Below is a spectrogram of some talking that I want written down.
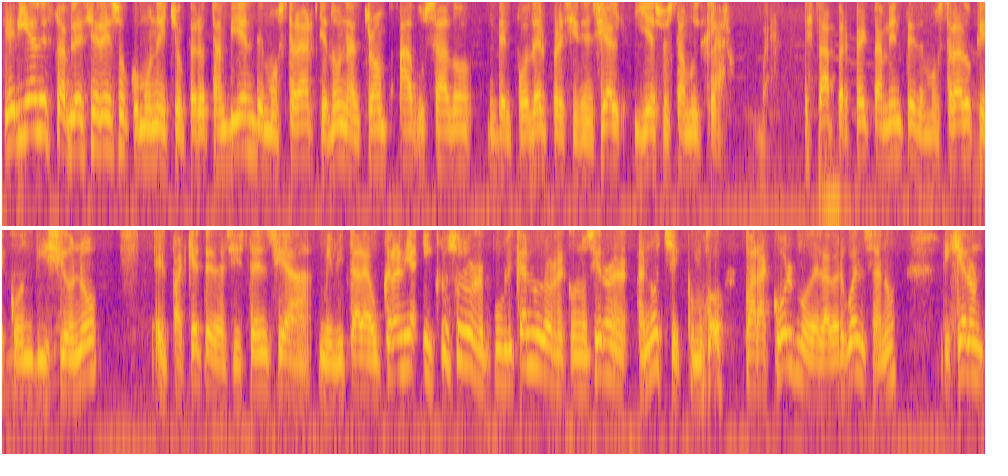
Querían establecer eso como un hecho, pero también demostrar que Donald Trump ha abusado del poder presidencial y eso está muy claro. Está perfectamente demostrado que condicionó el paquete de asistencia militar a Ucrania. Incluso los republicanos lo reconocieron anoche como para colmo de la vergüenza, ¿no? Dijeron,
